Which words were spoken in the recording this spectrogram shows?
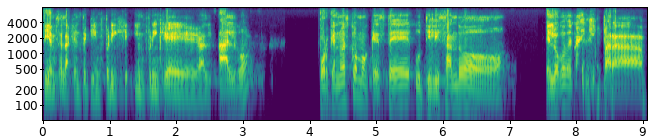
piense la gente que infringe, infringe al, algo, porque no es como que esté utilizando el logo de Nike para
